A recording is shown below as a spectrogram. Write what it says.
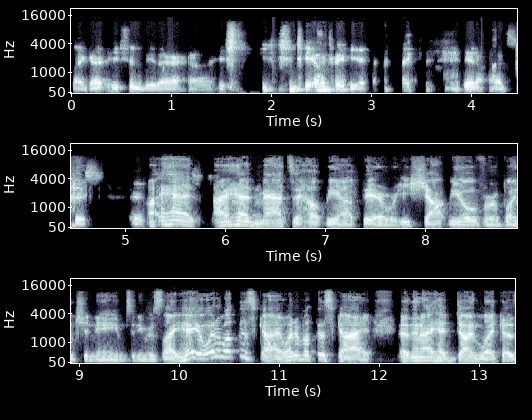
Like uh, he shouldn't be there. Uh, he, he should be over here." like you know, it's just I had I had Matt to help me out there where he shot me over a bunch of names and he was like, Hey, what about this guy? What about this guy? And then I had done like a,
